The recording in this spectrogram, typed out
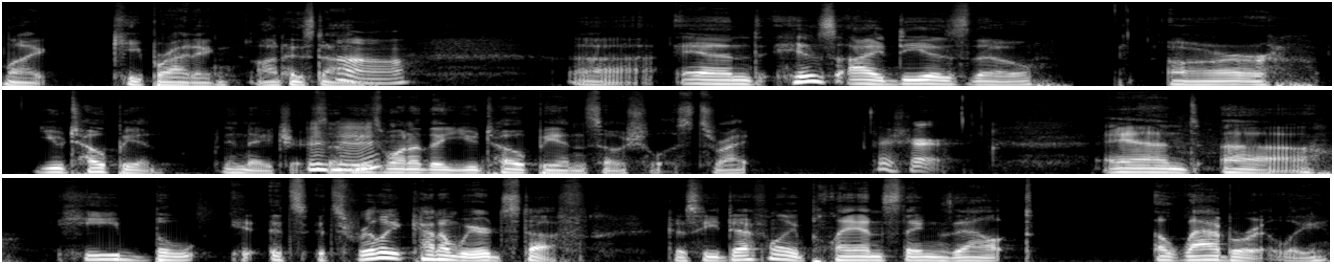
like keep writing on his dime. Oh. And his ideas though are utopian in nature. So he's one of the utopian socialists, right? For sure. and uh, he bel it's it's really kind of weird stuff because he definitely plans things out elaborately.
